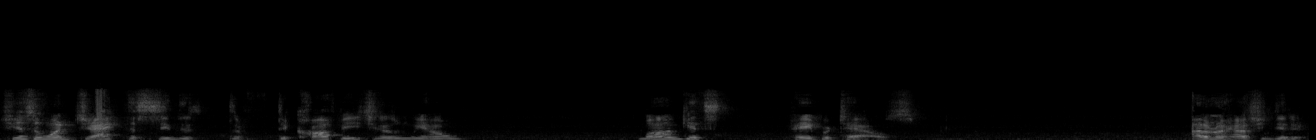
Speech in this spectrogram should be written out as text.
She doesn't want Jack to see the, the, the coffee. She doesn't want home. Mom gets paper towels. I don't know how she did it.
